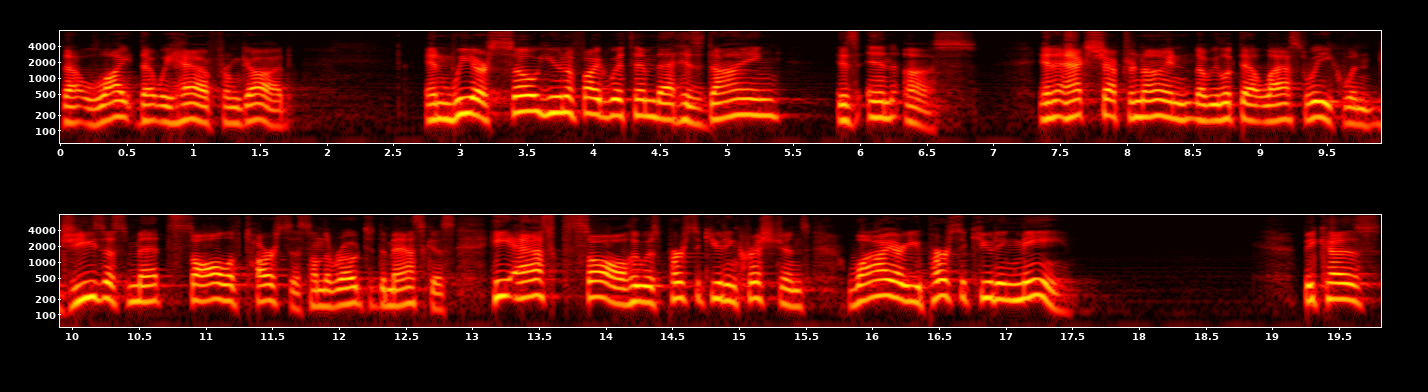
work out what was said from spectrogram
that light that we have from God. And we are so unified with him that his dying is in us. In Acts chapter 9, that we looked at last week, when Jesus met Saul of Tarsus on the road to Damascus, he asked Saul, who was persecuting Christians, Why are you persecuting me? Because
